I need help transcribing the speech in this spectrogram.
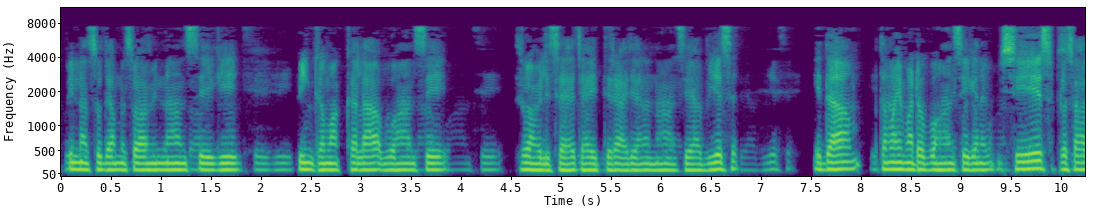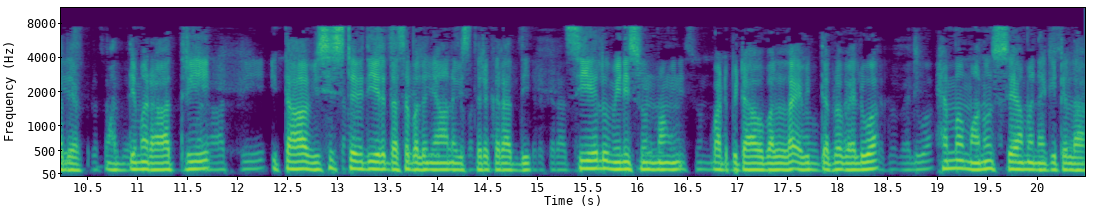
පින්නත් සුදම්ම ස්වාමීන් වහන්සේගේ පින්කමක් කළා. වහන්සේ ත්‍රිවංගලි සහචෛත්‍ය රාජානන් වහන්සේ අභියස. එදා තමයි මට ඔබ වහන්සේ ගැන විශේෂ ප්‍රසාදයක්. මධ්‍යම රාත්‍රියේ ඊටා විශිෂ්ට විදියට දසබල ඥාන විස්තර කරද්දී සියලු මිනිසුන් මං වටපිටාව බලලා ඇවිත් බැලුවා. හැම මිනිස්සයම නැගිටලා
